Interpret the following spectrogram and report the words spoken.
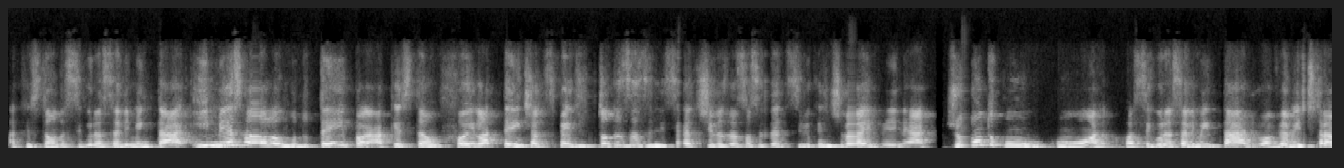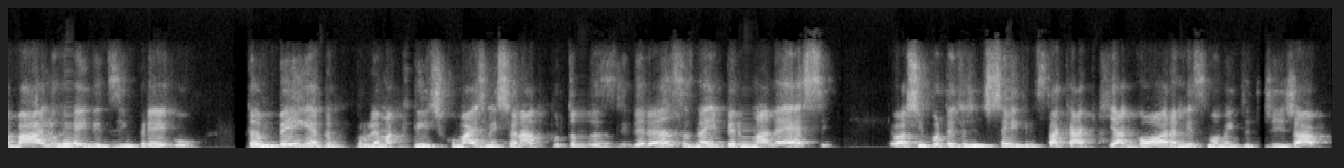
a questão da segurança alimentar e mesmo ao longo do tempo a questão foi latente a despeito de todas as iniciativas da sociedade civil que a gente vai ver, né? Junto com, com, a, com a segurança alimentar, obviamente trabalho, rede e desemprego também era o problema crítico mais mencionado por todas as lideranças, né? E permanece. Eu acho importante a gente sempre destacar que agora, nesse momento de já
